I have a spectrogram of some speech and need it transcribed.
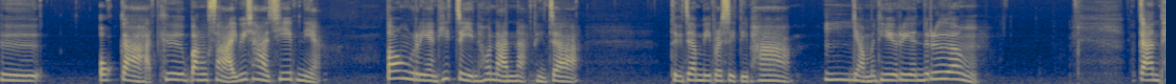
คือโอกาสคือบางสายวิชาชีพเนี่ย ต้องเรียนที่จีนเท่านั้นน่ะถึงจะถึงจะมีประสิทธิภาพอืมอย่างบางทีเรียนเรื่อง การแพ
